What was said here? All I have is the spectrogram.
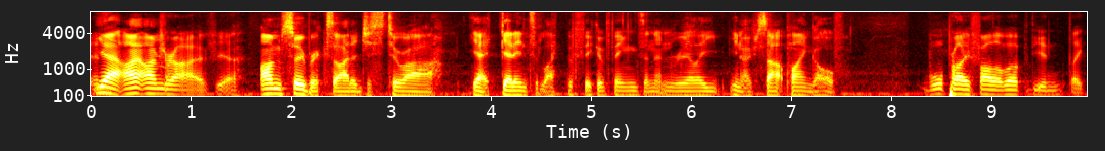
and yeah, I, am drive. Yeah, I'm super excited just to uh yeah get into like the thick of things and then really you know start playing golf. We'll probably follow up with you in like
